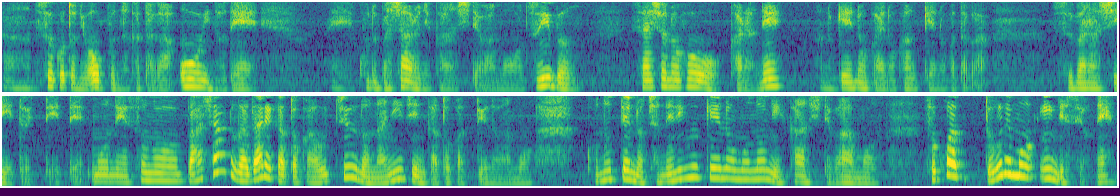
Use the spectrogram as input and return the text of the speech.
あそういうことにオープンな方が多いので、えこのバシャールに関してはもう随分最初の方からねあの芸能界の関係の方が素晴らしいと言っていてもうねそのバシャールが誰かとか宇宙の何人かとかっていうのはもうこの点のチャネリング系のものに関してはもうそこはどうでもいいんですよね。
